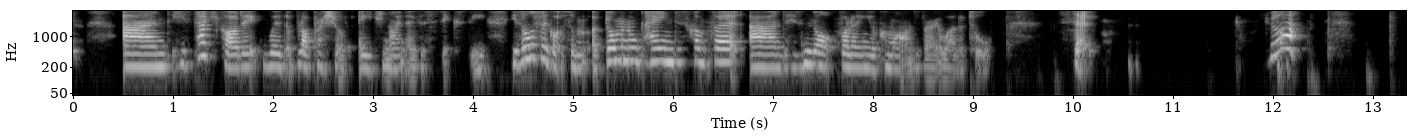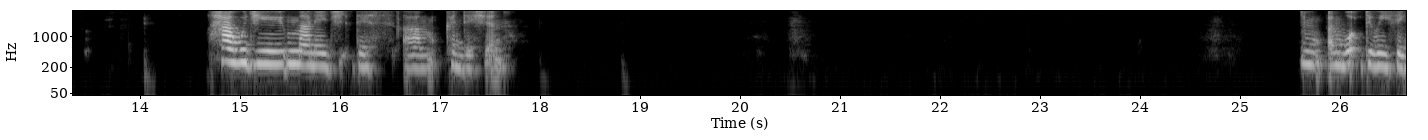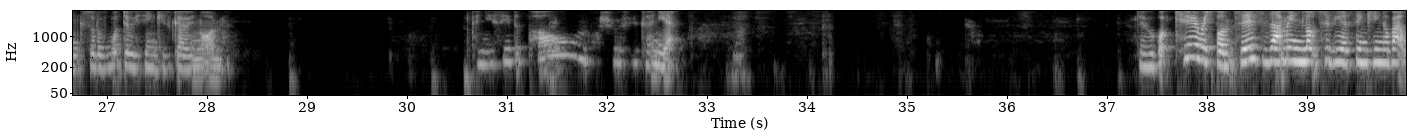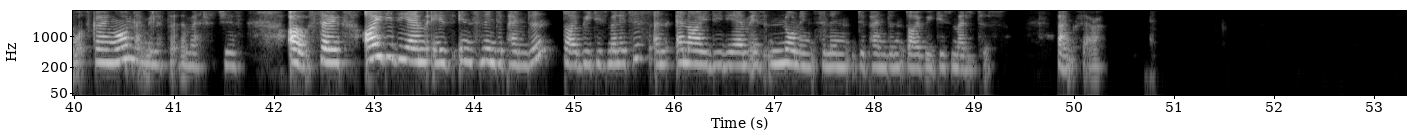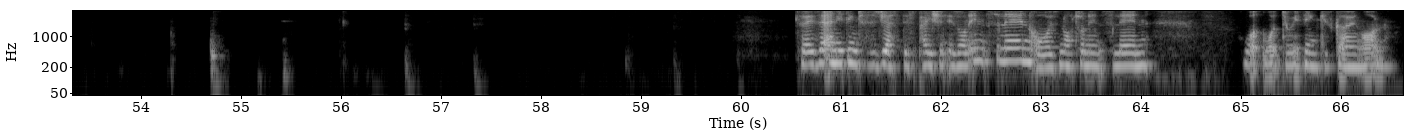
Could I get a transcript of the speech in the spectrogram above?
and he's tachycardic with a blood pressure of 89 over 60. He's also got some abdominal pain discomfort and he's not following your commands very well at all. So, ah, how would you manage this um, condition? Mm, And what do we think? Sort of, what do we think is going on? Can you see the poll? I'm not sure if you can. Yeah. So we've got two responses. Does that mean lots of you are thinking about what's going on? Let me look at the messages. Oh, so IDDM is insulin dependent diabetes mellitus, and NIDDM is non insulin dependent diabetes mellitus. Thanks, Sarah. So is there anything to suggest this patient is on insulin or is not on insulin? What what do we think is going on?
